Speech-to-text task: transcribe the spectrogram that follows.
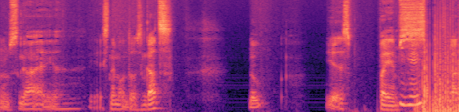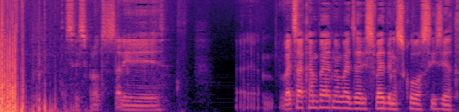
mums gāja, ja es nemaldos, gads. Nu, iespējams, mm -hmm. līdz gadam. Tas viss process arī vecākam bērnam vajadzēja arī svētdienas skolas iziet.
